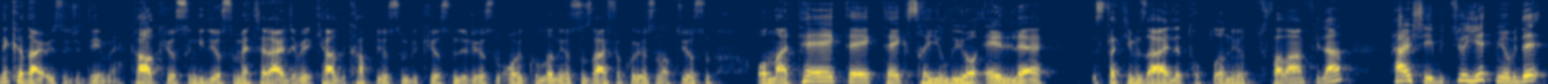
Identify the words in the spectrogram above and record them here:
Ne kadar üzücü değil mi? Kalkıyorsun gidiyorsun metrelerce bir kağıdı katlıyorsun, büküyorsun, dürüyorsun, oy kullanıyorsun, zarfa koyuyorsun, atıyorsun. Onlar tek tek tek sayılıyor elle, ıslak imza ile toplanıyor falan filan. Her şey bitiyor yetmiyor bir de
